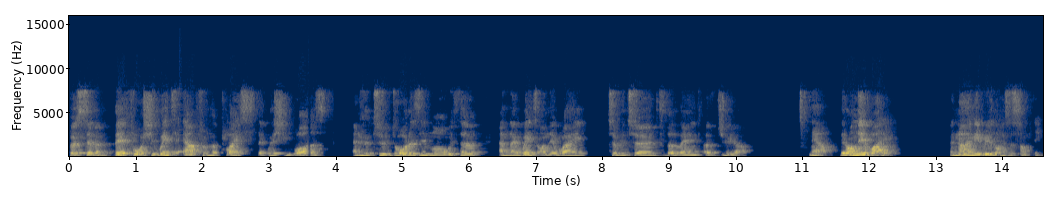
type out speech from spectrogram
Verse 7 Therefore she went out from the place that where she was, and her two daughters in law with her, and they went on their way to return to the land of Judah. Now, they're on their way, and Naomi realizes something.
